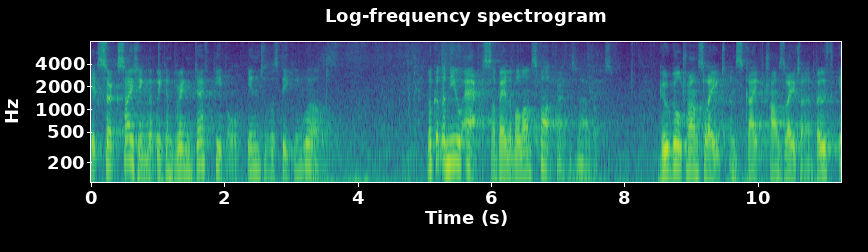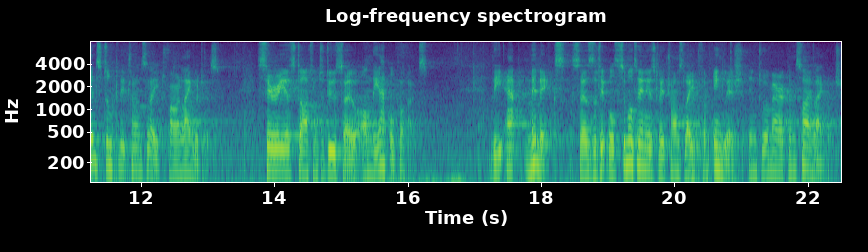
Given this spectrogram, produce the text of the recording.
It's so exciting that we can bring deaf people into the speaking world. Look at the new apps available on smartphones nowadays. Google Translate and Skype Translator both instantly translate foreign languages. Siri is starting to do so on the Apple products. The app Mimics says that it will simultaneously translate from English into American Sign Language.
